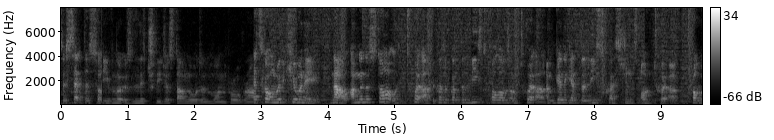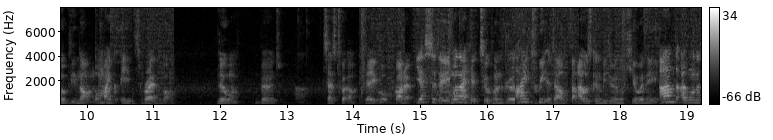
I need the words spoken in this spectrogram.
to set this up, even though it was literally just downloading one program. Let's go on with the Q and A. Now, I'm gonna start with Twitter because I've got the least followers on Twitter. I'm gonna get the least questions on Twitter. Probably not. Oh my god, it's right at the bottom. Blue one, bird. Says Twitter. There you go. Got it. Yesterday, when I hit 200, I tweeted out that I was going to be doing a Q&A. And I wanted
